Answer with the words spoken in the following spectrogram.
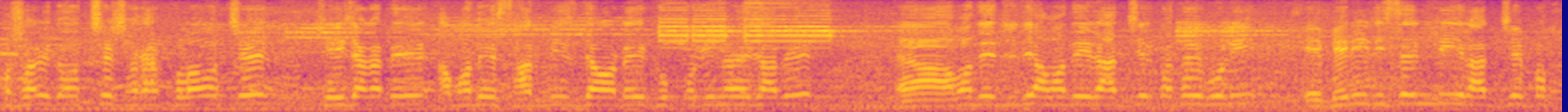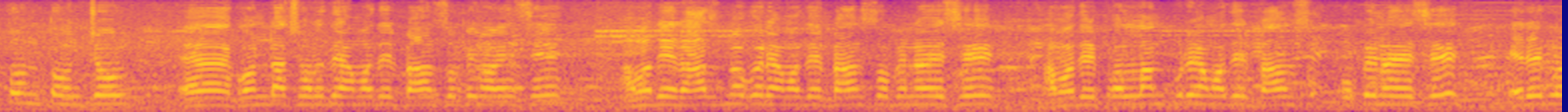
প্রসারিত হচ্ছে, শাখা খোলা হচ্ছে, সেই জায়গাতে আমাদের সার্ভিস দেওয়াটাই খুব কঠিন হয়ে যাবে। আমাদের যদি আমাদের রাজ্যের কথাই বলি ভেরি রিসেন্টলি রাজ্যের প্রত্যন্ত অঞ্চল গন্ডা গন্ডাছড়াতে আমাদের ব্রাঞ্চ ওপেন হয়েছে, আমাদের রাজনগরে আমাদের ব্রাঞ্চ ওপেন হয়েছে, আমাদের কল্যাণপুরে আমাদের ব্রাঞ্চ ওপেন হয়েছে, এরকম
